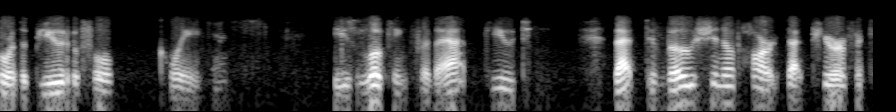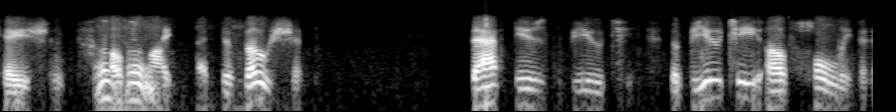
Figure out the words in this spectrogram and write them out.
for the beautiful queen. He's looking for that beauty, that devotion of heart, that purification of Mhm. life, that devotion. That is the beauty, the beauty of holiness,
